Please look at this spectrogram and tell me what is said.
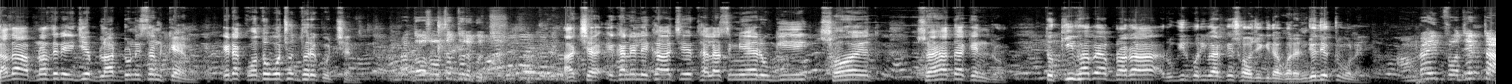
দাদা আপনাদের এই যে ব্লাড ডোনেশন ক্যাম্প এটা কত বছর ধরে করছেন? আমরা দশ বছর ধরে করছি। আচ্ছা এখানে লেখা আছে থ্যালাসেমিয়া রুগী সহায়তা সহায়তা কেন্দ্র। তো কীভাবে আপনারা রুগীর পরিবারকে সহযোগিতা করেন? যদি একটু বলেন। আমরা এই প্রজেক্টটা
